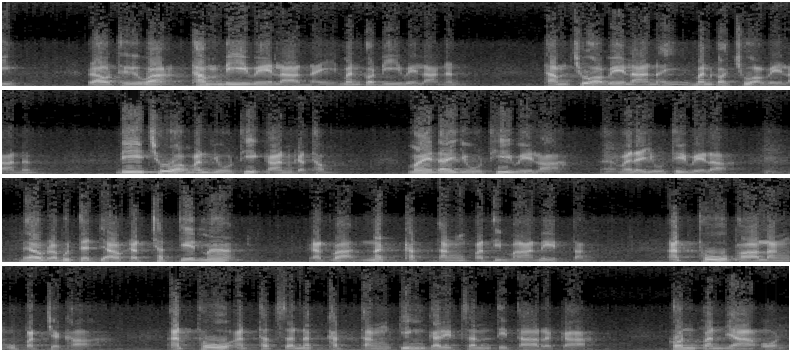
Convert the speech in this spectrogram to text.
เราถือว่าทำดีเวลาไหน มันก็ดีเวลานั้นทำชั่วเวลาไหน มันก็ชั่วเวลานั้น ดีชั่วมันอยู่ที่การกระทำไม่ได้อยู่ที่เวลา ไม่ได้อยู่ที่เวลา แล้วพระพุทธเจ้ากัดชัดเจนมากกัดว่านักขัดตังปฏิมาเนตัง อัตโทพาลังอุปัชคาอัตโทอัตทัศนขัดตังกิงกริสันติตารกา คนปัญญาอ่อน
